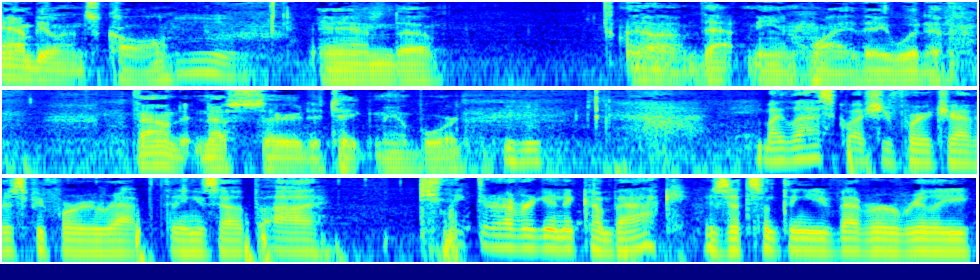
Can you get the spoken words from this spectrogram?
ambulance call, mm. and uh, uh, that being why they would have found it necessary to take me aboard. Mm-hmm. My last question for you, Travis, before we wrap things up: uh, Do you think they're ever going to come back? Is that something you've ever really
